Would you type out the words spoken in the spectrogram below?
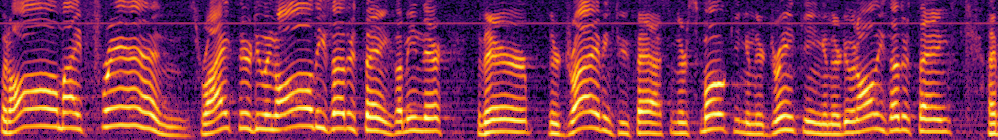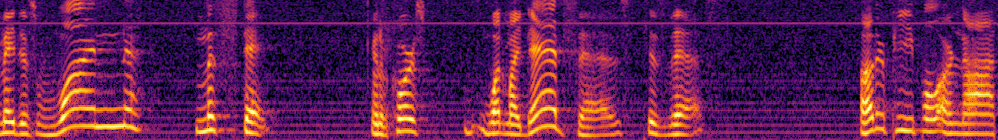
but all my friends, right? They're doing all these other things. I mean, they're, they're, they're driving too fast, and they're smoking, and they're drinking, and they're doing all these other things. I made this one mistake. And of course, what my dad says is this other people are not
